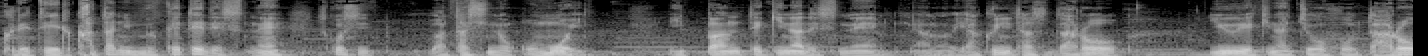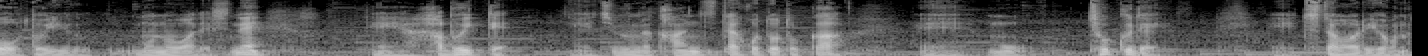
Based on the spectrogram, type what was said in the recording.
くれている方に向けてですね少し私の思い一般的なですねあの役に立つだろう有益な情報だろうというものはですね、えー、省いてえ自分が感じたこととか、えー、もう直で、え伝わるような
